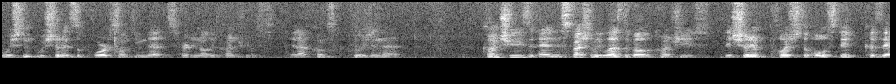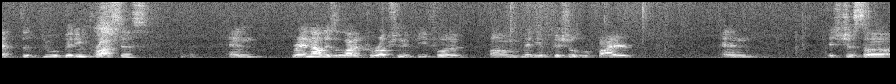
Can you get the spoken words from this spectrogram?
we shouldn't we shouldn't support something that's hurting other countries. And I've come to the conclusion that countries and especially less developed countries they shouldn't push to host it because they have to do a bidding process. And right now there's a lot of corruption in FIFA. Um, many officials were fired, and it's just uh,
